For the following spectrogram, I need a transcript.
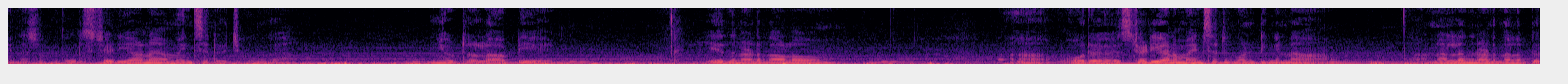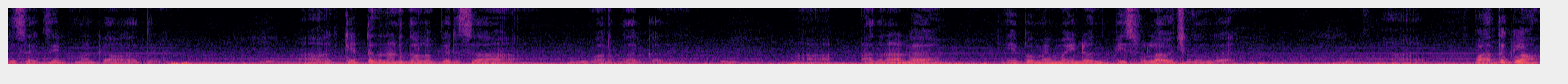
என்ன சொல்கிறது ஒரு ஸ்டெடியான மைண்ட் செட் வச்சுக்கோங்க. நியூட்ரலாக அப்படியே. எது நடந்தாலும் ஒரு ஸ்டடியான மைண்ட் செட்டுக்கு வந்துட்டிங்கன்னா நல்லது நடந்தாலும் பெருசாக எக்ஸைட்மெண்ட் ஆகாது கெட்டது நடந்தாலும் பெருசாக வரதாக இருக்காது. அதனால் எப்போவுமே மைண்டை வந்து பீஸ்ஃபுல்லாக வச்சுக்கோங்க. பார்த்துக்கலாம்.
